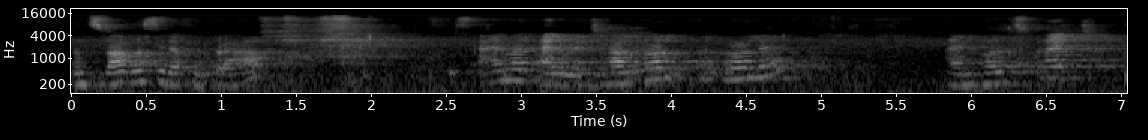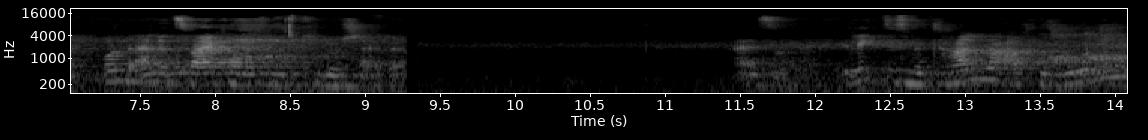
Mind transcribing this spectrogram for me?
Und zwar, was ihr dafür braucht, ist einmal eine Metallrolle, ein Holzbrett und eine 2,5 Kilo Scheibe. Also, ihr legt das Metallrohr auf den Boden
